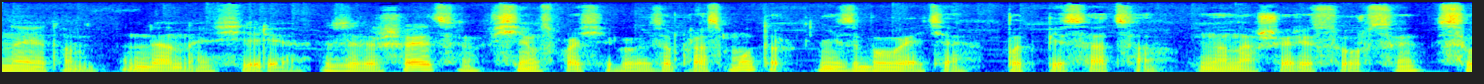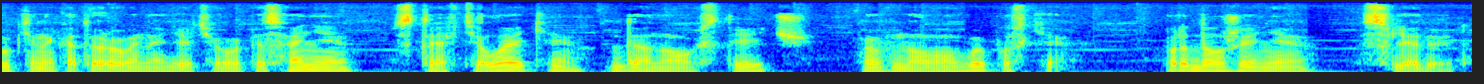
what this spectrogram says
На этом данная серия завершается. Всем спасибо за просмотр. Не забывайте подписаться на наши ресурсы, ссылки на которые вы найдете в описании. Ставьте лайки. До новых встреч в новом выпуске. Продолжение следует.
